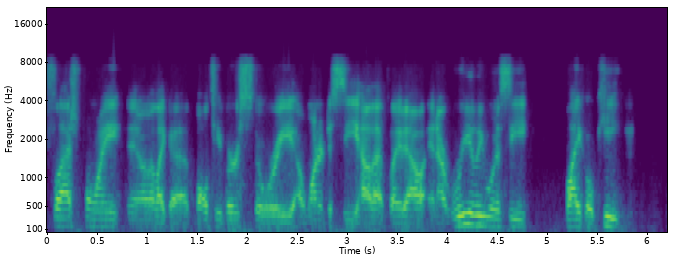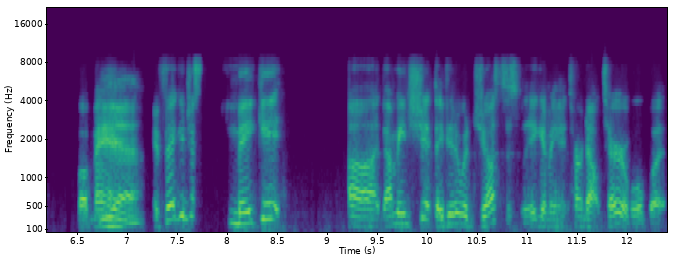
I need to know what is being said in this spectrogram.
Flashpoint, you know, like a multiverse story. I wanted to see how that played out and I really want to see Michael Keaton. But man, Yeah, if they could just make it uh I mean shit, they did it with Justice League. I mean it turned out terrible, but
